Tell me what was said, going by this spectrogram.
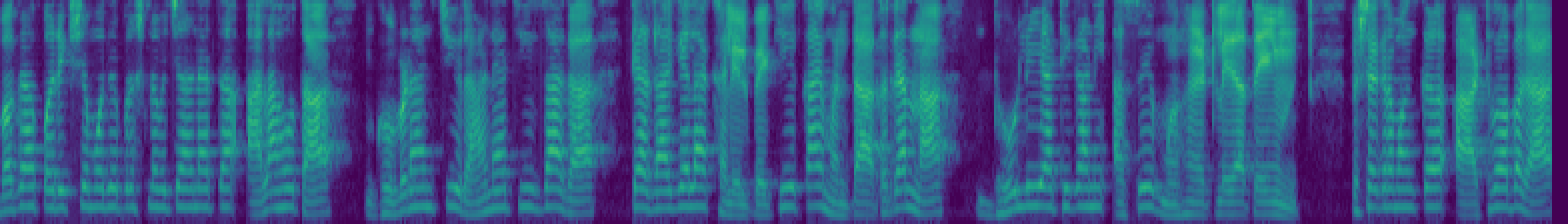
बघा परीक्षेमध्ये प्रश्न विचारण्यात आला होता. घुबडांची राहण्याची जागा त्या जागेला खालीलपैकी काय म्हणतात? तर त्यांना ढोली या ठिकाणी असे म्हटले जाते. प्रश्न क्रमांक आठवा बघा.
